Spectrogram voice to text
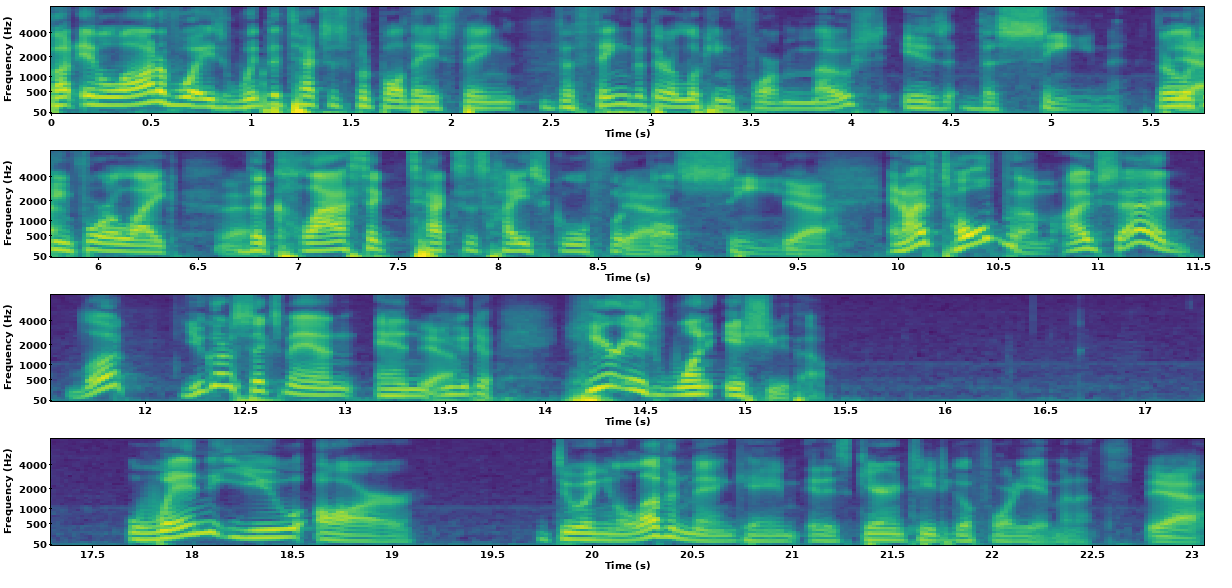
But in a lot of ways, with the Texas Football Days thing, the thing that they're looking for most is the scene. They're Yeah. looking for like Yeah. the classic Texas high school football Yeah. scene. Yeah. And I've told them, I've said, look, You go to six man, and you could do. Here is one issue though. When you are doing an eleven man game, it is guaranteed to go forty eight minutes. Yeah,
